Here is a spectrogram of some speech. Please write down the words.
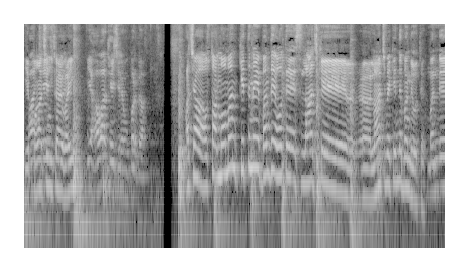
ये पाँच इंच का है भाई। ये हवा खींच रहे ऊपर का। अच्छा उस्ताद मोहम्मद कितने बंदे होते हैं इस लांच के लांच लॉन्च में कितने बंदे होते हैं? बंदे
